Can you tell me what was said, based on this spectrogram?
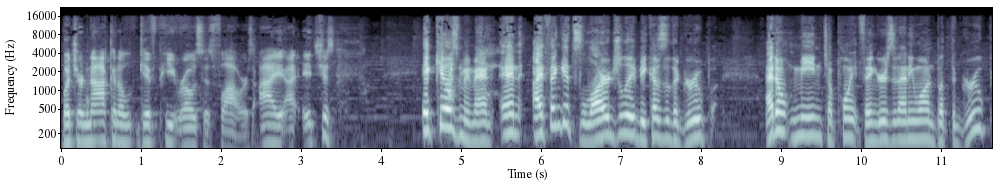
but you're not gonna give Pete Rose his flowers. I, I it's just it kills me man and i think it's largely because of the group i don't mean to point fingers at anyone but the group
